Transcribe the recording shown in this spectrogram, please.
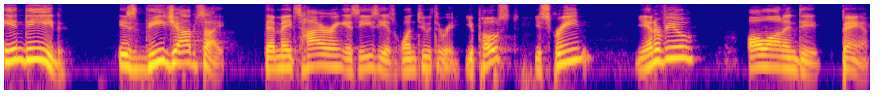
Indeed is the job site that makes hiring as easy as one, two, three. You post, you screen, you interview, all on Indeed. Bam.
